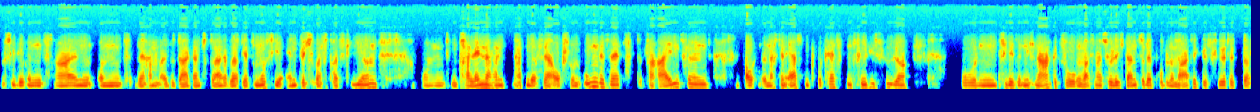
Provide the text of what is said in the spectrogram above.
und Schülerinnenzahlen. Und wir haben also da ganz klar gesagt, jetzt muss hier endlich was passieren. Und ein paar Länder hatten das ja auch schon umgesetzt, vereinzelt, auch nach den ersten Protesten für die Schüler und viele sind nicht nachgezogen, was natürlich dann zu der Problematik geführt hat, dass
